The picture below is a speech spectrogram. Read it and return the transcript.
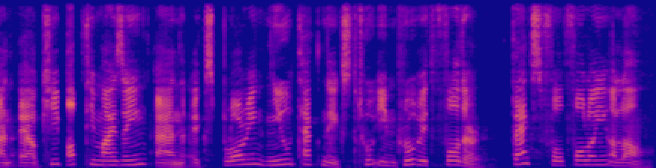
and I'll keep optimizing and exploring new techniques to improve it further. Thanks for following along.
